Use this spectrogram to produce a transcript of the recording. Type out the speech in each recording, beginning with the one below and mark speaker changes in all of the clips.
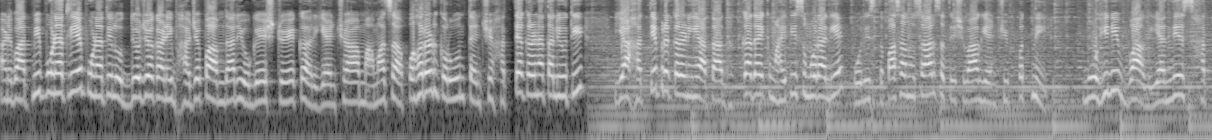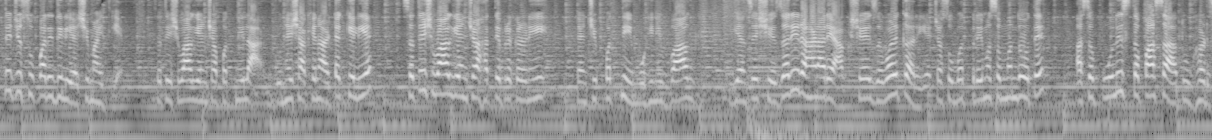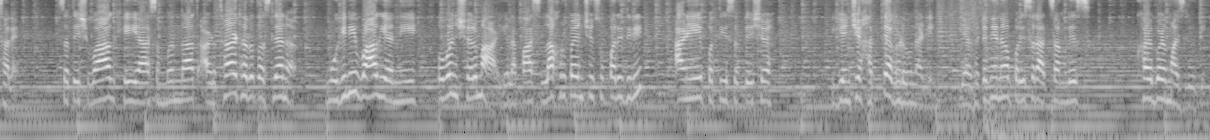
Speaker 1: आणि बातमी पुण्यातली आहे. पुण्यातील उद्योजक आणि भाजप आमदार योगेश टिळेकर यांच्या मामाचं अपहरण करून त्यांची हत्या करण्यात आली होती. या हत्येप्रकरणी आता धक्कादायक माहिती समोर आली आहे. पोलीस तपासानुसार सतीश वाघ यांची पत्नी मोहिनी वाघ यांनीच हत्येची सुपारी दिली अशी माहिती आहे. सतीश वाघ यांच्या पत्नीला गुन्हे शाखेनं अटक केली आहे. सतीश वाघ यांच्या हत्येप्रकरणी त्यांची पत्नी मोहिनी वाघ यांचे शेजारी राहणारे अक्षय जवळकर याच्यासोबत प्रेमसंबंध होते. असं पोलीस तपासात उघड झालंय. सतीश वाघ हे या संबंधात अडथळा ठरत असल्यानं मोहिनी वाघ यांनी पवन शर्मा याला पाच लाख रुपयांची सुपारी दिली आणि पती सतीश यांची हत्या घडवून आणली. या घटनेनं परिसरात चांगलीच खळबळ माजली होती.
